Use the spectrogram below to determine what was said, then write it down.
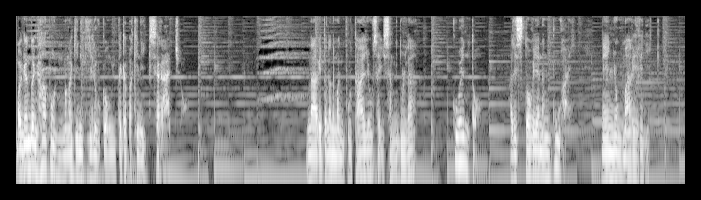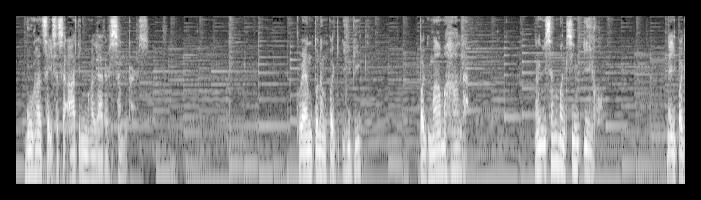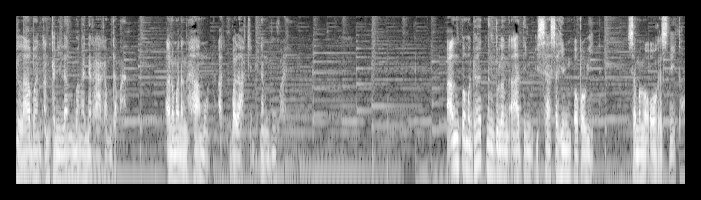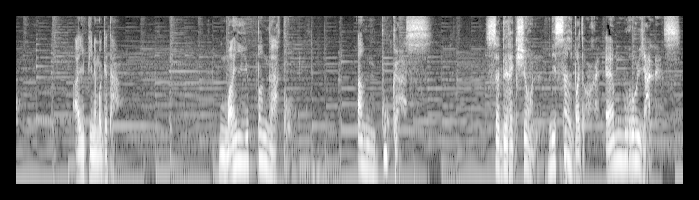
Magandang hapon mga ginigilaw kong tagapakinig sa radyo. Narito na naman po tayo sa isang dula, kwento at istorya ng buhay na inyong maririnig buhat sa isa sa ating mga letter senders. Kwento ng pag-ibig, pagmamahalan, ng isang magsing iro na ipaglaban ang kanilang mga nararamdaman, anuman ang hamon at balakid ng buhay. Ang pamagat ng dulang ating isa sa himpapawid sa mga oras na ito ay pinamagatang May Pangako ang Bukas sa direksyon ni Salvador M. Royales.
